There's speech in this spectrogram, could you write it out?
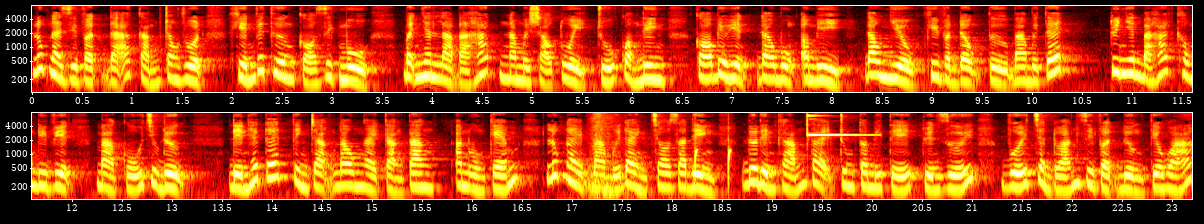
Lúc này dị vật đã cắm trong ruột, khiến vết thương có dịch mù. Bệnh nhân là bà Hát, 56 tuổi, trú Quảng Ninh, có biểu hiện đau bụng âm ỉ, đau nhiều khi vận động từ 30 Tết. Tuy nhiên bà Hát không đi viện mà cố chịu đựng. Đến hết Tết, tình trạng đau ngày càng tăng, ăn uống kém. Lúc này bà mới đành cho gia đình đưa đến khám tại trung tâm y tế tuyến dưới với chẩn đoán di vật đường tiêu hóa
